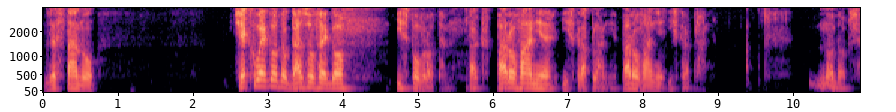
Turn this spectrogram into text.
ze stanu ciekłego do gazowego i z powrotem. Tak? Parowanie i skraplanie, parowanie i skraplanie. No dobrze,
